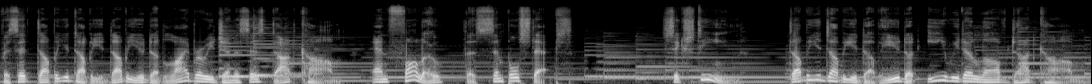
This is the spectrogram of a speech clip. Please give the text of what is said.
visit www.librarygenesis.com and follow the simple steps. 16. www.ereaderlove.com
